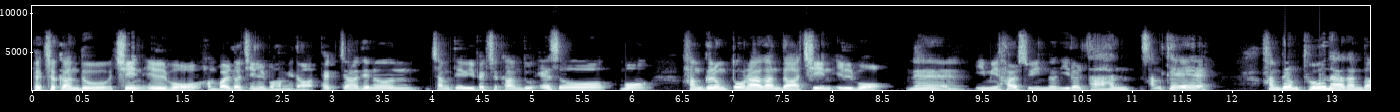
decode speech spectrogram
백척간두 진일보 한 발 더 진일보 합니다. 백전화되는 장대위 백척간두에서 뭐 한 걸음 또 나간다 진일보. 네 이미 할 수 있는 일을 다 한 상태에 한 걸음 더 나간다.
